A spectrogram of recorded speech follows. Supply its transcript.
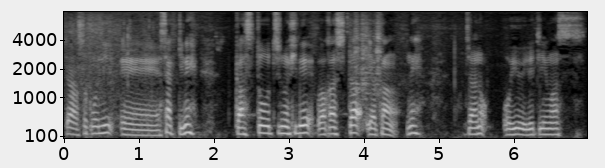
じゃあそこに、えー、さっきね、ガストーチの火で沸かした夜間ね、こちらのお湯入れています。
